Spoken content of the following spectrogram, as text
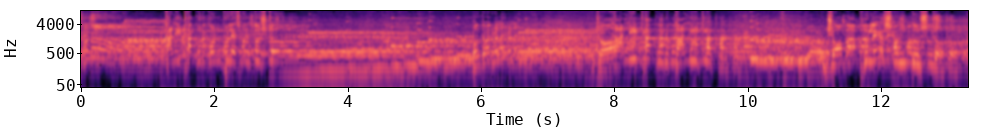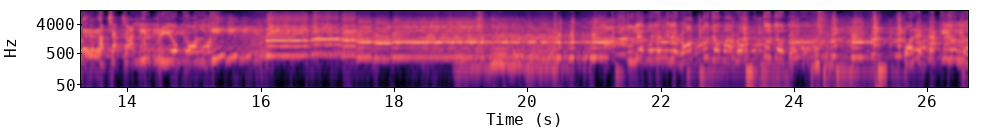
শোনো কালী ঠাকুর কোন ফুলে সন্তুষ্ট? বলতে পারবে না? কালী ঠাকুর কালী ঠাকুর। জবা ফুলে সন্তুষ্ট। আচ্ছা কালীর প্রিয় ফল কি? বলে দিলে রক্ত জবা রক্ত জবা। পরেরটা কি হলো?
